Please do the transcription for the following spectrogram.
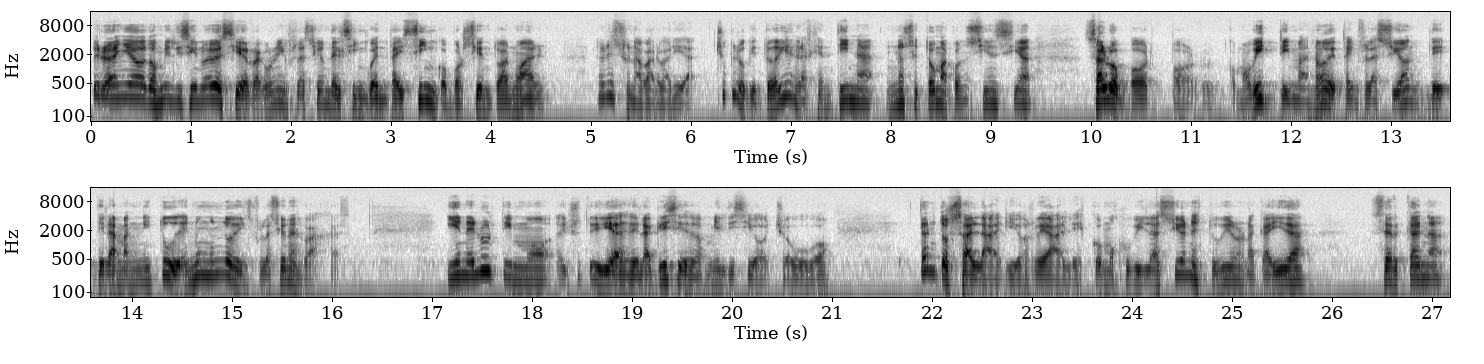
Pero el año 2019 cierra con una inflación del 55% anual. La verdad es una barbaridad. Yo creo que todavía en la Argentina no se toma conciencia salvo por, por como víctimas ¿no? de esta inflación, de, la magnitud en un mundo de inflaciones bajas. Y en el último, yo te diría desde la crisis de 2018 hubo, tantos salarios reales como jubilaciones tuvieron una caída cercana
